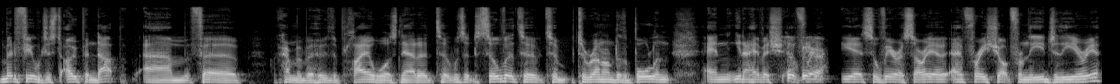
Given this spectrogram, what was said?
midfield just opened up um, for. I can't remember who the player was now. To, to was it Silva to, to, to run onto the ball and, and you know have a, sh- a free, yeah Silvera sorry a, a free shot from the edge of the area.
